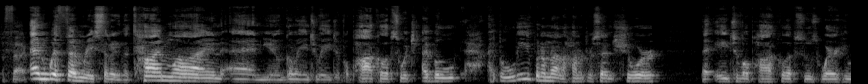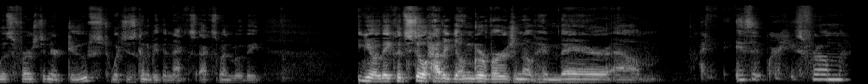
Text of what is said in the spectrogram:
effect. And with them resetting the timeline and you know going into Age of Apocalypse, which I, bel I believe, but I'm not 100 percent sure that Age of Apocalypse was where he was first introduced, which is going to be the next X Men movie. You know, they could still have a younger version of him there. Um, is it where he's from?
